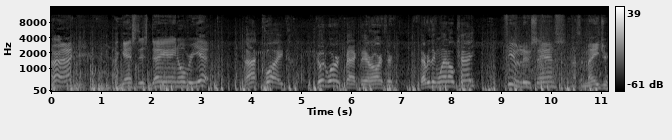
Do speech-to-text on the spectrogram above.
All right. I guess this day ain't over yet. Not quite. Good work back there, Arthur. Everything went okay? Few loose ends, nothing major.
